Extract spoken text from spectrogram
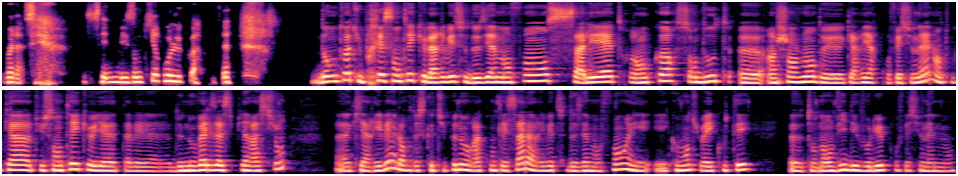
voilà, c'est une maison qui roule, quoi. Donc toi, tu pressentais que l'arrivée de ce deuxième enfant, ça allait être encore sans doute euh, un changement de carrière professionnelle. En tout cas, tu sentais que tu avais euh, de nouvelles aspirations euh, qui arrivaient. Alors, est-ce que tu peux nous raconter ça, l'arrivée de ce deuxième enfant, et comment tu as écouté ton envie d'évoluer professionnellement?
